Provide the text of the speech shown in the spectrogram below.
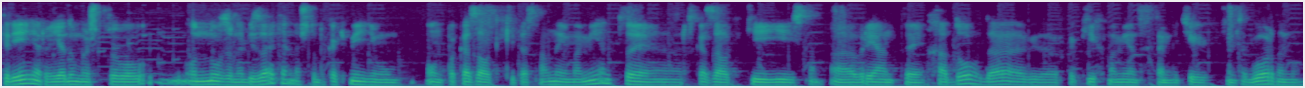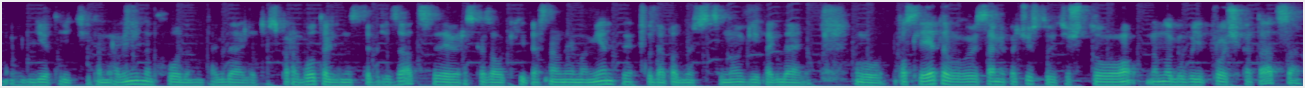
Тренер, я думаю, что он нужен обязательно, чтобы как минимум он показал какие-то основные моменты, рассказал, какие есть там а, варианты ходов, да, в каких моментах там идти каким-то горным, где-то идти там равнинным ходом и так далее. То есть поработали на стабилизации, рассказал какие-то основные моменты, куда подносятся ноги и так далее. Вот. После этого вы сами почувствуете, что намного будет проще кататься,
